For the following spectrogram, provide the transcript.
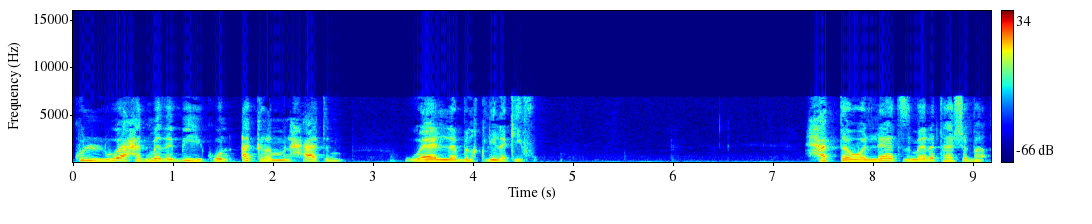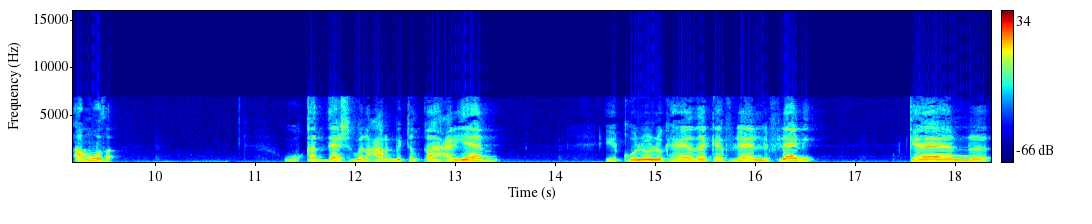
كل واحد ماذا به يكون أكرم من حاتم ولا بالقليلة كيفه. حتى ولات زمانتها شبه أموضة وقداش من عربي تلقاه عريان يقولوا لك هذاك فلان الفلاني. كان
